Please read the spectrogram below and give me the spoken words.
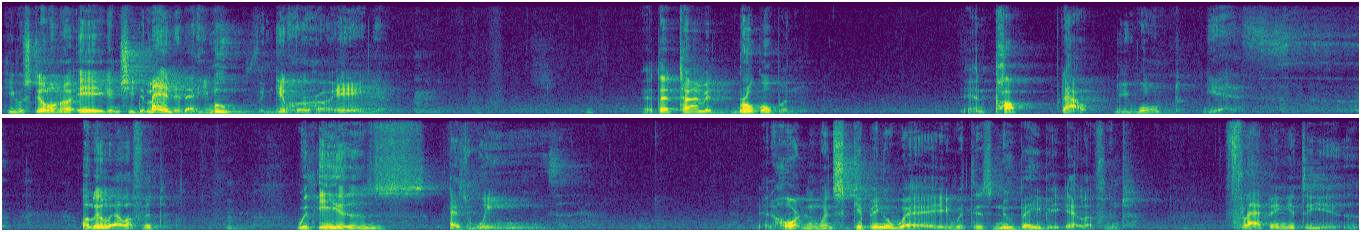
he was still on her egg, and she demanded that he move and give her her egg. At that time, it broke open and popped out. You won't guess. A little elephant with ears as wings. And Horton went skipping away with this new baby elephant, flapping its ears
